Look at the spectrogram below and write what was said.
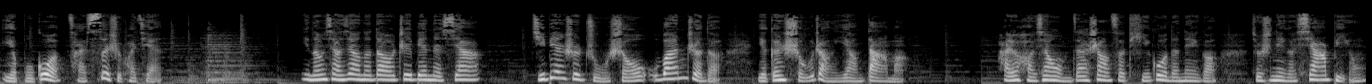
也不过才四十块钱。你能想象得到这边的虾，即便是煮熟弯着的，也跟手掌一样大吗？还有，好像我们在上次提过的那个，就是那个虾饼。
